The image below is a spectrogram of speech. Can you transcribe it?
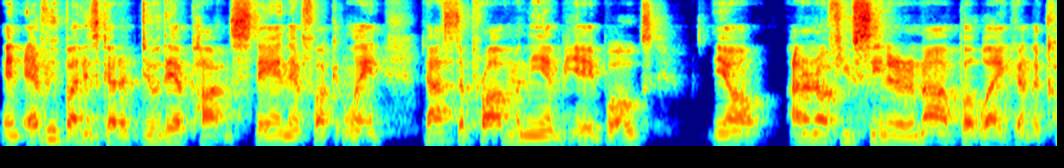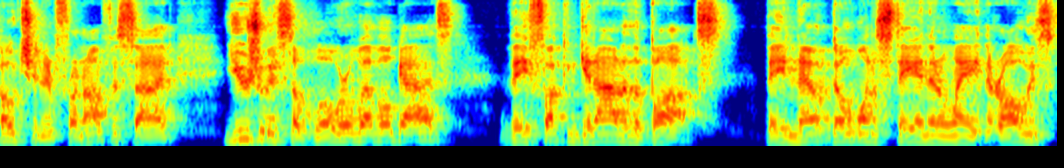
And everybody's got to do their part and stay in their fucking lane. That's the problem in the NBA, Bogues. You know, I don't know if you've seen it or not, but like on the coaching and front office side, usually it's the lower level guys. They fucking get out of the box. They don't want to stay in their lane. They're always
